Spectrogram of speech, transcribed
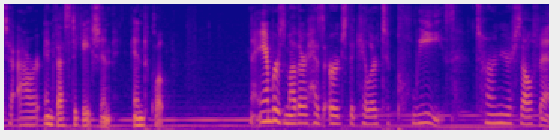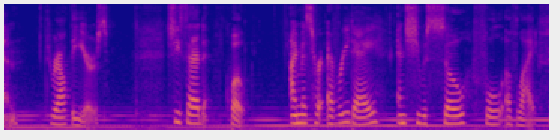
to our investigation. End quote. Now, Amber's mother has urged the killer to please turn yourself in throughout the years. She said, quote, I miss her every day, and she was so full of life.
